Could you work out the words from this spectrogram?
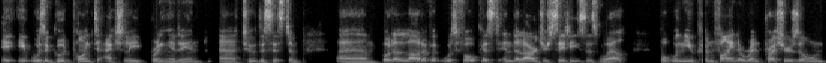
it, it was a good point to actually bring it in uh, to the system. Um, but a lot of it was focused in the larger cities as well. But when you confine a rent pressure zone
